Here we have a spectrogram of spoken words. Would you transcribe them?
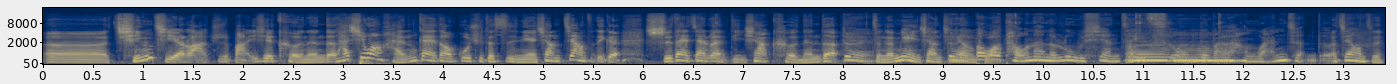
呃情节啦，就是把一些可能的，他希望涵盖到过去这四十年，像这样子的一个时代战乱底下可能的，对整个面向尽量广，包括逃难的路线，这一次我们都把它很完整的、嗯、这样子。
